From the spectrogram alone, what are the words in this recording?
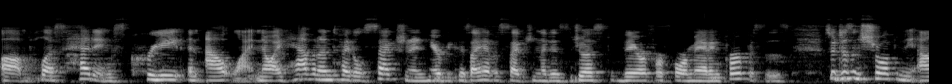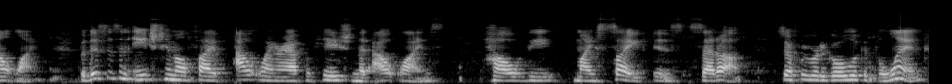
um, plus headings create an outline. Now I have an untitled section in here because I have a section that is just there for formatting purposes. So it doesn't show up in the outline. But this is an HTML5 outliner application that outlines how the my site is set up. So if we were to go look at the link,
